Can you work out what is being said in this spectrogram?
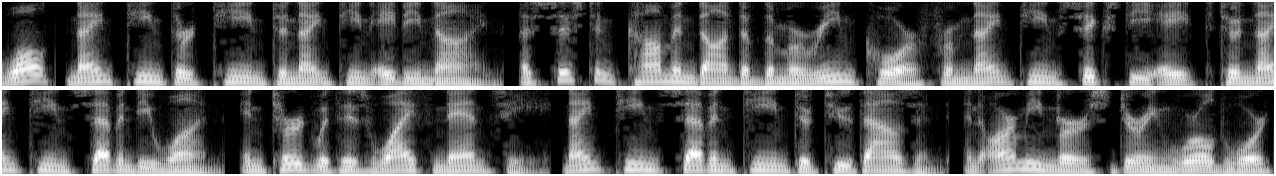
Walt 1913 Assistant Commandant of the Marine Corps from 1968 to 1971, interred with his wife Nancy 1917 2000, an Army nurse during World War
